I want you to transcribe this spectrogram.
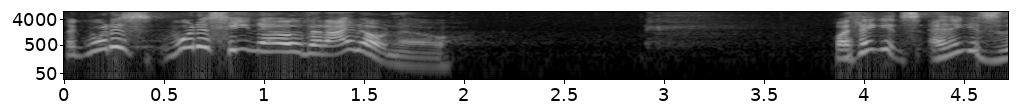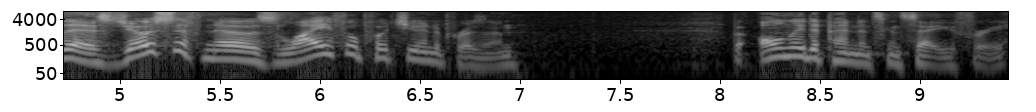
Like, what, is, what does he know that I don't know? Well, I think, it's, I think it's this Joseph knows life will put you into prison, but only dependence can set you free.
